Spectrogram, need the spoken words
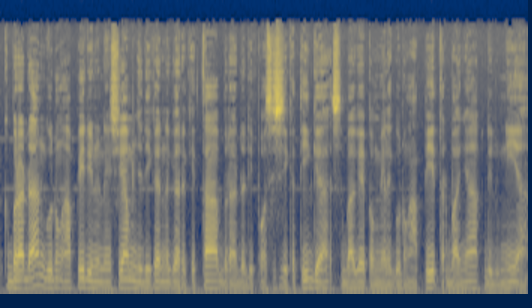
Keberadaan gunung api di Indonesia menjadikan negara kita berada di posisi ketiga sebagai pemilik gunung api terbanyak di dunia.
